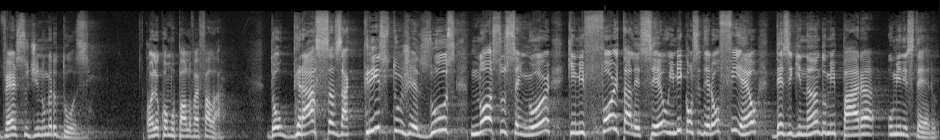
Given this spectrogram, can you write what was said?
verso de número 12. Olha como Paulo vai falar. Dou graças a Cristo Jesus, nosso Senhor, que me fortaleceu e me considerou fiel, designando-me para o ministério.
